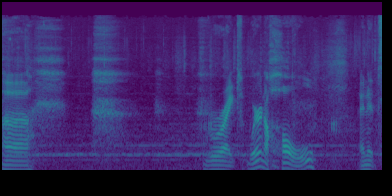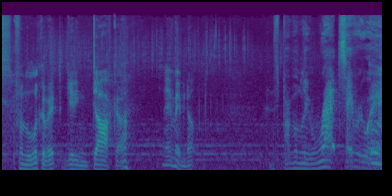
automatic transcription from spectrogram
Uh. Great. We're in a hole, and it's from the look of it getting darker. Eh, maybe not. There's probably rats everywhere.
